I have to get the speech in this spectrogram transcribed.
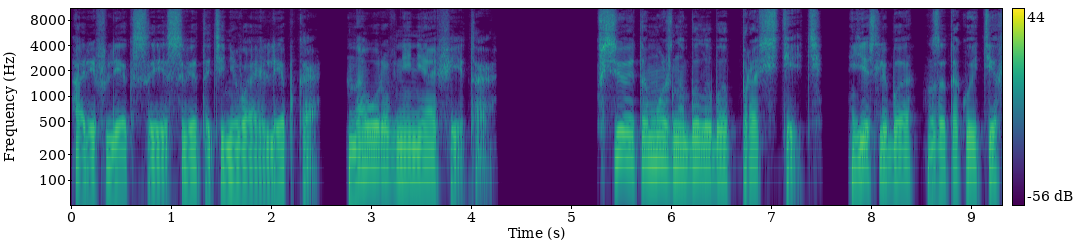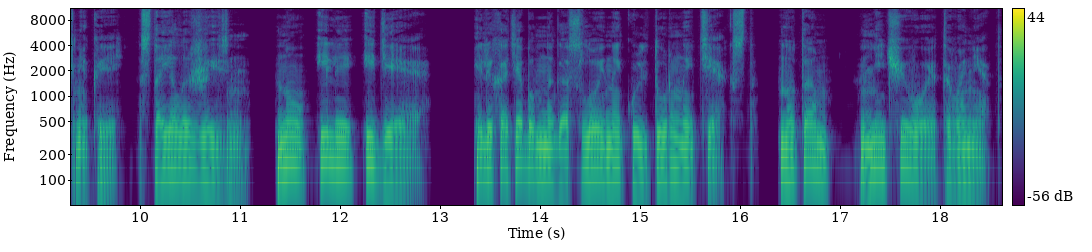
а рефлексы и светотеневая лепка на уровне неофита. Все это можно было бы простить, если бы за такой техникой стояла жизнь, ну или идея, или хотя бы многослойный культурный текст. Но там ничего этого нет.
